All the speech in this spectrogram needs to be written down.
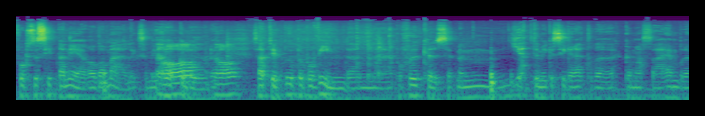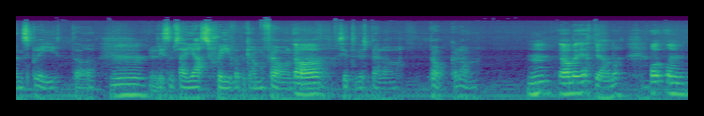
får också sitta ner och vara med liksom, i Ja, pokerbordet. ja, Så här, typ uppe på vinden eh, på sjukhuset med jättemycket cigarettrök och massa hembränd sprit. Och mm, liksom så här jazzskivor på grammofon. Ja. Sitter vi och spelar poker där. Mm, ja, men jättegärna. Och om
